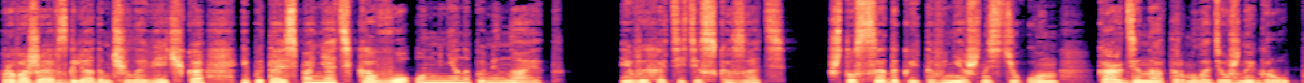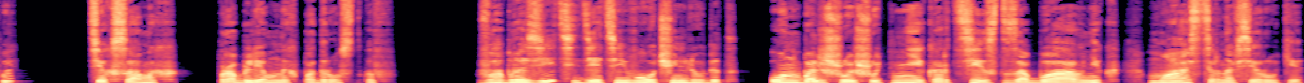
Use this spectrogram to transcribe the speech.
провожая взглядом человечка и пытаясь понять, кого он мне напоминает. И вы хотите сказать, что с эдакой-то внешностью он координатор молодежной группы? Тех самых проблемных подростков? Вообразите, дети его очень любят. Он большой шутник, артист, забавник, мастер на все руки.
